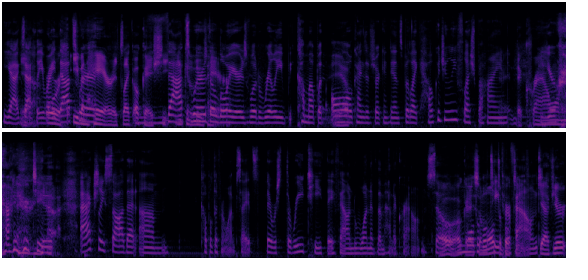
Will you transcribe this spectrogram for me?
Yeah, Yeah. exactly. Right. Or that's even where, hair. It's like okay, she. That's you can where the hair. lawyers would really come up with all Yep. kinds of circumstances. But like, how could you leave flesh behind? the crown. your crown your tooth. Yeah. I actually saw that um a couple different websites. There was three teeth they found. One of them had a crown. So, Oh, okay. multiple, so multiple teeth were found. Yeah, if you're,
